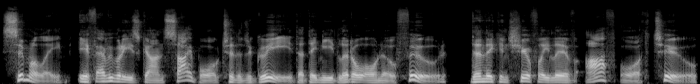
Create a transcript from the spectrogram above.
Similarly, if everybody's gone cyborg to the degree that they need little or no food, then they can cheerfully live off Earth too,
